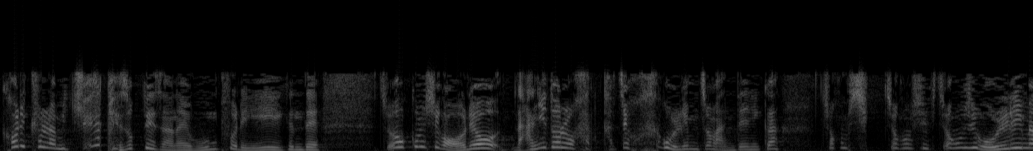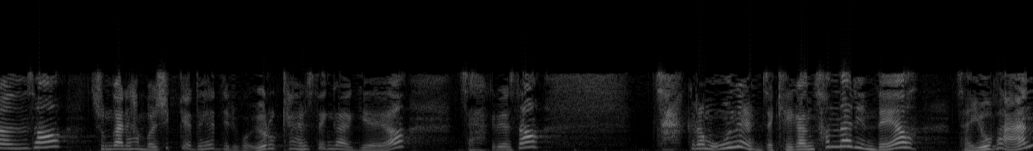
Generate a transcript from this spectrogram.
커리큘럼이 쭉 계속되잖아요. 문풀이. 근데 조금씩 어려워 난이도를 하- 갑자기 확 올리면 좀 안 되니까 조금씩 조금씩 조금씩 올리면서 중간에 한번 쉽게도 해드리고 이렇게 할 생각이에요. 자, 그래서 자, 그럼 오늘 이제 개강 첫날인데요. 자, 요반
